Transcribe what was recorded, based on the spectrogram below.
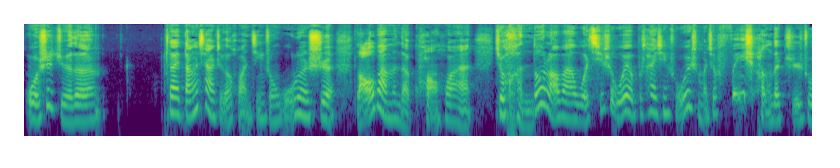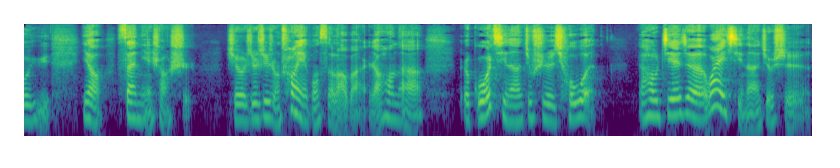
我是觉得。在当下这个环境中，无论是老板们的狂欢，就很多老板，我其实我也不太清楚为什么就非常的执着于要三年上市，就就这种创业公司的老板，然后呢，国企呢就是求稳，然后接着外企呢就是。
